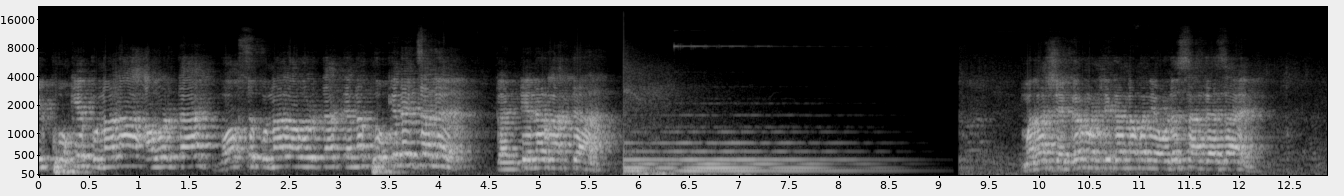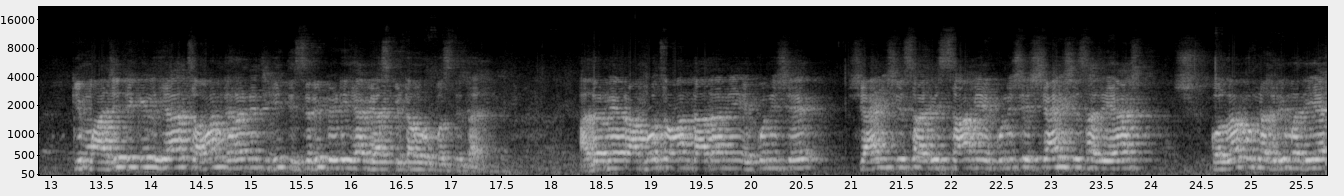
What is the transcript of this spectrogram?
की खोके कुणाला आवडतात बॉक्स कुणाला आवडतात त्यांना खोके नाही चालत कंटेनर लागतात. मला शेखर मंडलिकांना पण एवढंच सांगायचं आहे की माझी देखील ह्या चव्हाण घराण्याची ही तिसरी पिढी ह्या व्यासपीठावर उपस्थित आहे. आदरणीय रामभाऊ चव्हाण दादांनी एकोणीसशे शहाऐंशी साली सहा मे एकोणीसशे शहाऐंशी साली या कोल्हापूर नगरीमध्ये या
